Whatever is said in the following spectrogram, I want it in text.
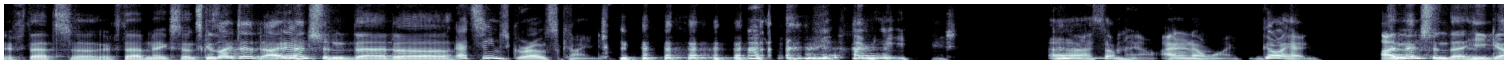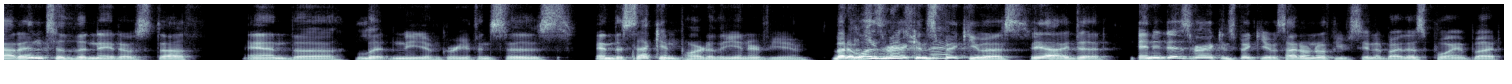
if that's uh, if that makes sense because I did I Yeah. mentioned that uh, That seems gross, kind of. I mean, uh, somehow. I don't know why. Go ahead. I mentioned that he got into the NATO stuff and the litany of grievances and the second part of the interview. But it Did you was very mention that? conspicuous. Yeah, I did. And it is very conspicuous. I don't know if you've seen it by this point, but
